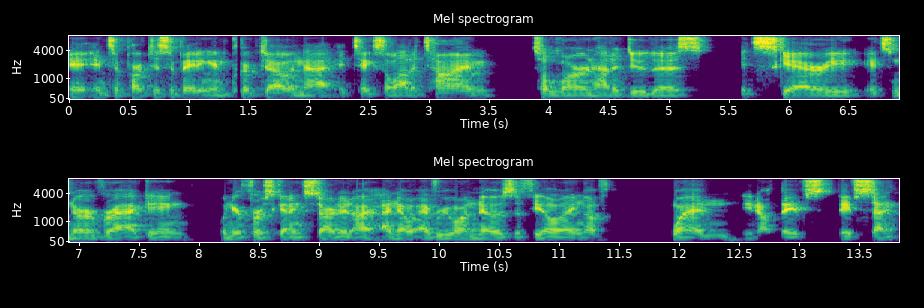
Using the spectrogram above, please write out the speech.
into participating in crypto and that it takes a lot of time to learn how to do this. It's scary, it's nerve wracking when you're first getting started. I, I know everyone knows the feeling of when you know they've they've sent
